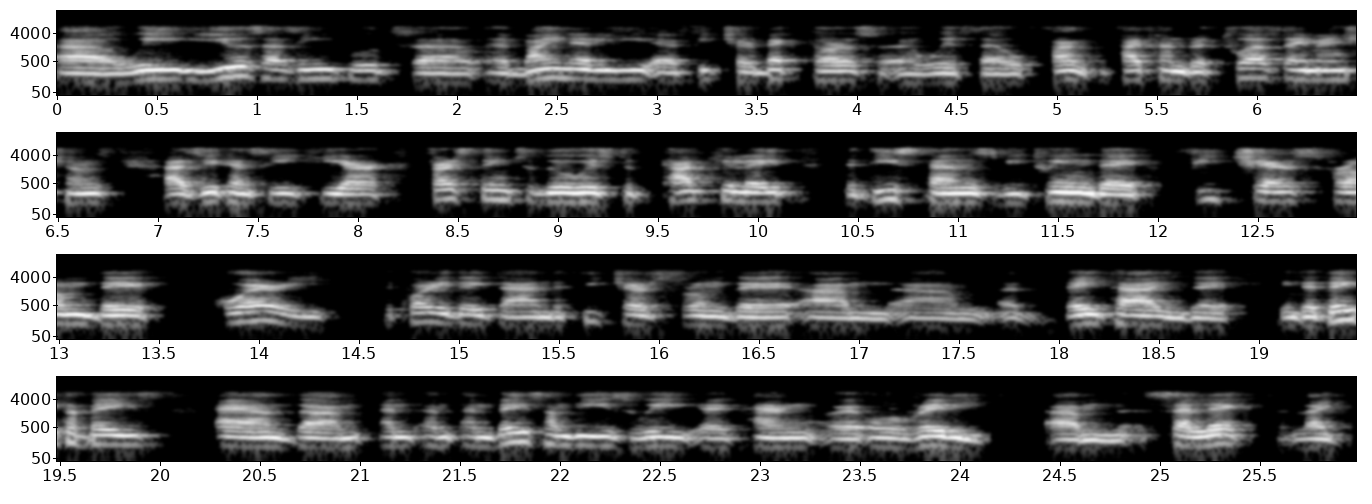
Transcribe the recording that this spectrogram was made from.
uh, we use as inputs uh, binary uh, feature vectors uh, with uh, 512 dimensions. As you can see here, first thing to do is to calculate the distance between the features from the query, the query data and the features from the um, um, uh, data in the, in the database. And, um, and, and, and based on these, we can already um, select like uh,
